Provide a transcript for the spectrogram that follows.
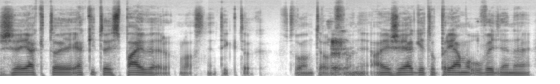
že jak to je, aký to je spyware vlastne TikTok v tvojom telefóne a že jak je to priamo uvedené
